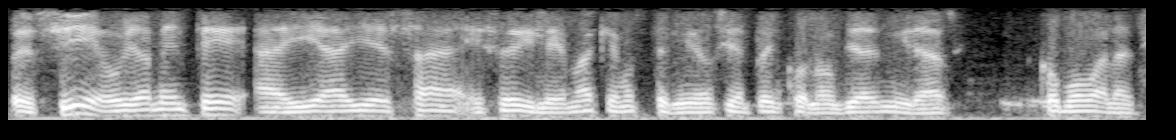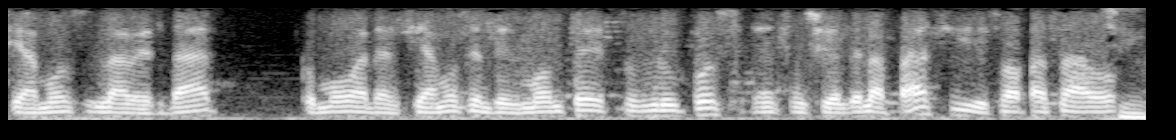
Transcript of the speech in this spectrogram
Pues sí, obviamente ahí hay esa, ese dilema que hemos tenido siempre en Colombia de mirar cómo balanceamos la verdad, cómo balanceamos el desmonte de estos grupos en función de la paz y eso ha pasado Sí.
